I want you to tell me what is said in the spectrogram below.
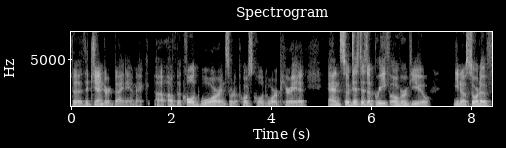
the the gender dynamic uh, of the Cold War and sort of post Cold War period. And so, just as a brief overview, you know, sort of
